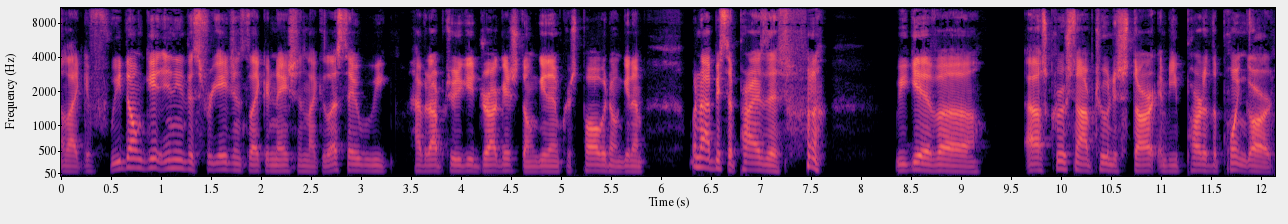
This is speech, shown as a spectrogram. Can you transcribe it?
like if we don't get any of this free agents, Laker Nation, like let's say we have an opportunity to get Dragic, don't get him Chris Paul, we don't get him, would not be surprised if we give uh Alex Cruz an opportunity to start and be part of the point guard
